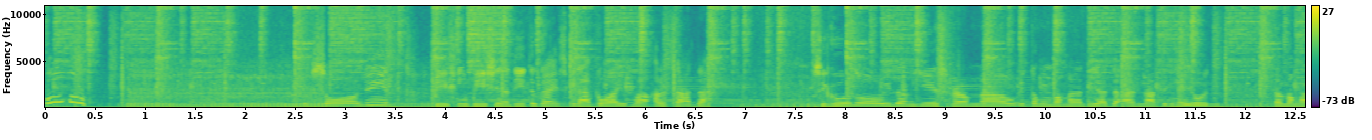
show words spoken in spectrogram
Woo! Solid! Busy busy na dito guys, ginagawa yung mga kalsada siguro ilang years from now itong mga dinadaan natin ngayon na mga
